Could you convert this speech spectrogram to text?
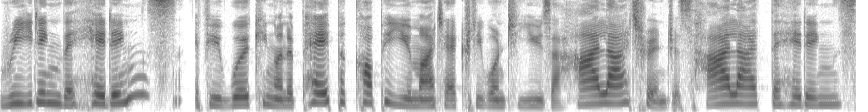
reading the headings. If you're working on a paper copy, you might actually want to use a highlighter and just highlight the headings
